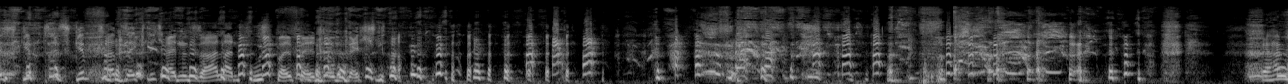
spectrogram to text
es gibt, es gibt tatsächlich einen Saarland-Fußballfeldumrechner. Ja, haben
